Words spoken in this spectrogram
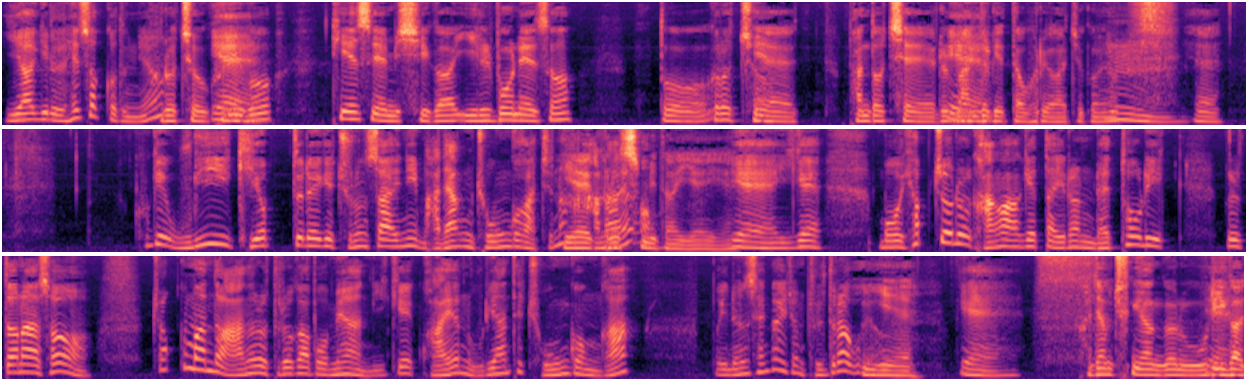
이야기를 했었거든요. 그렇죠. 그리고 예. TSMC가 일본에서 또 그렇죠. 예, 반도체를 예. 만들겠다고 그래가지고요. 음. 예. 그게 우리 기업들에게 주는 사인이 마냥 좋은 것 같지는 예, 않아요. 그렇습니다. 예, 예. 예, 이게 뭐 협조를 강화하겠다 이런 레토릭을 떠나서 조금만 더 안으로 들어가 보면 이게 과연 우리한테 좋은 건가? 뭐 이런 생각이 좀 들더라고요. 예. 예. 가장 중요한 건 우리가 예.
